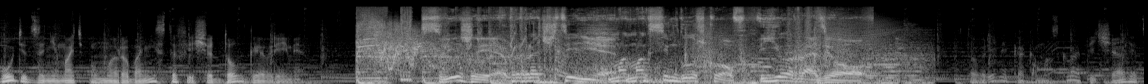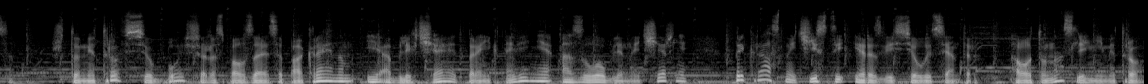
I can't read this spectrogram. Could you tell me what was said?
будет занимать умы рабанистов еще долгое время. Свежие прочтение. Максим Глушков. Ее радио. В то время как Москва печалится, что метро все больше расползается по окраинам и облегчает проникновение озлобленной черни в прекрасный, чистый и развеселый центр. А вот у нас линии метро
